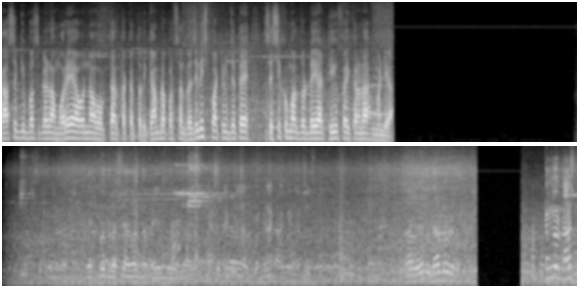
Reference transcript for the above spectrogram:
ಖಾಸಗಿ ಬಸ್ಗಳನ್ನ ಮೊರೆಯವನ್ನು ಹೋಗ್ತಾ ಇರ್ತಕ್ಕಂಥದ್ದು. ಕ್ಯಾಮ್ರಾ ಪರ್ಸನ್ ರಜನೀಶ್ ಪಾಟೀಲ್ ಜೊತೆ ಶಶಿಕುಮಾರ್ ದೊಡ್ಡಯ್ಯ ಟಿ ವಿ ಫೈ ಕನ್ನಡ ಮಂಡ್ಯ ಇವತ್ತು ರಶ್ ಆಗೋದು ನಾವು ಕೈ ಬೆಂಗಳೂರು ನಾಷ್ಟ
